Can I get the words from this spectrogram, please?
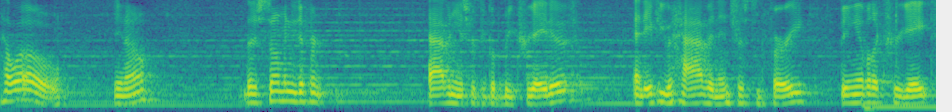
Hello, you know? There's so many different avenues for people to be creative. And if you have an interest in furry, being able to create,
